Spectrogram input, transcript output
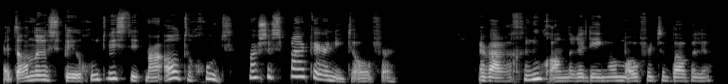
Het andere speelgoed wist dit maar al te goed, maar ze spraken er niet over. Er waren genoeg andere dingen om over te babbelen.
